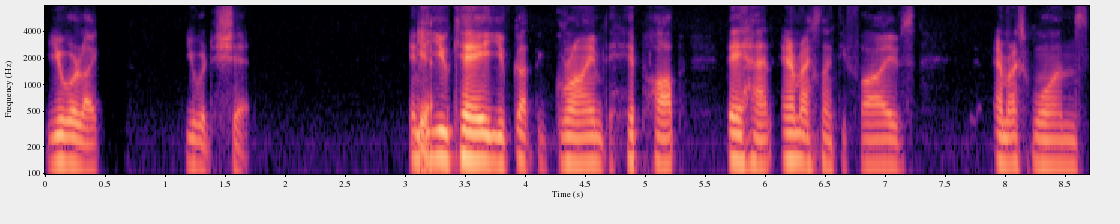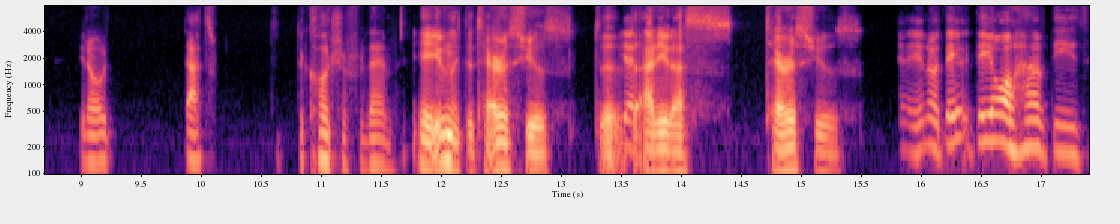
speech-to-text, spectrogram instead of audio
you were like, you were the shit. In the UK, you've got the grime, the hip hop. They had Air Max 95s, Air Max 1s. You know, that's the culture for them. yeah, even like the terrace shoes, the, Yeah. the Adidas terrace shoes. Yeah, you know, they they all have these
